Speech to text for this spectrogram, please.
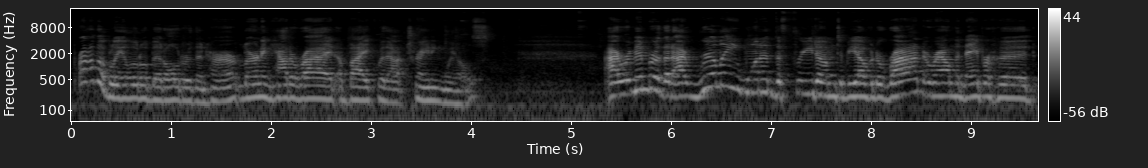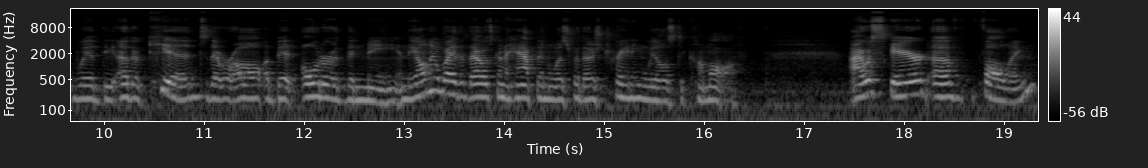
probably a little bit older than her, learning how to ride a bike without training wheels. I remember that I really wanted the freedom to be able to ride around the neighborhood with the other kids that were all a bit older than me. And the only way that that was going to happen was for those training wheels to come off. I was scared of falling.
